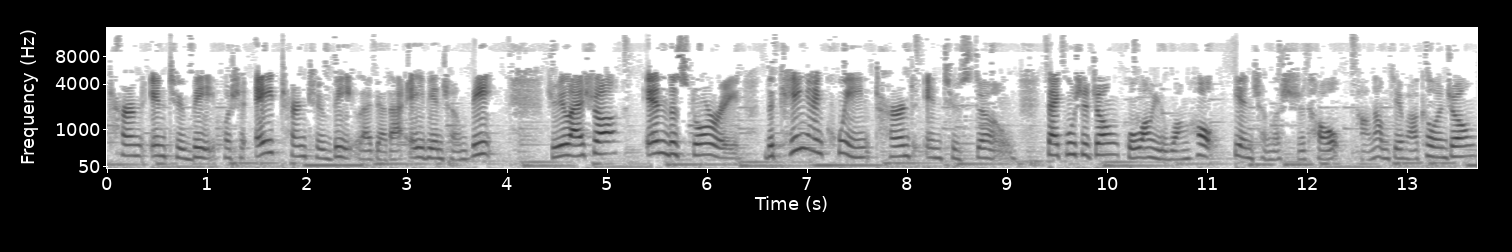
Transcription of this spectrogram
turn into B，或是 A turn to B 来表达 A 变成 B。举例来说，In the story, the king and queen turned into stone。在故事中，国王与王后变成了石头。好，那我们接回到课文中。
